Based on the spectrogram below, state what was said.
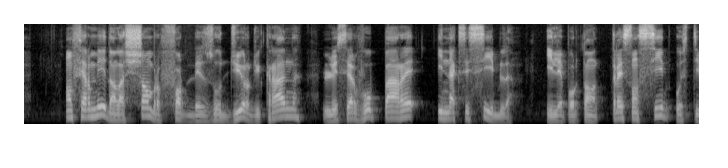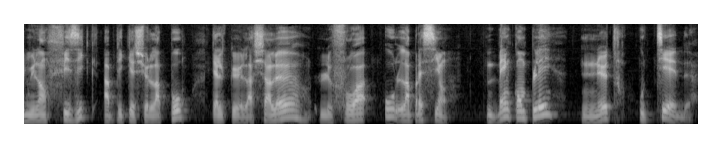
Enfermé dans la chambre forte des eaux dures du crâne, le cerveau paraît inaccessible. Il est pourtant très sensible aux stimulants physiques appliqués sur la peau, tels que la chaleur, le froid ou la pression. Bain complet, neutre ou tiède.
